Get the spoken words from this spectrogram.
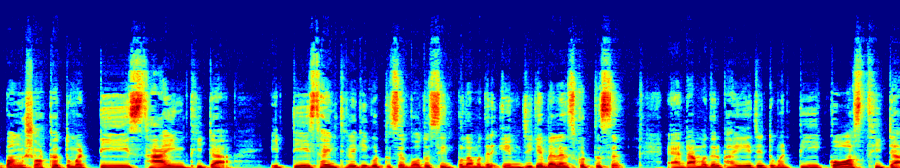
উপাংশ, অর্থাৎ তোমার টি সাইন থিটা এই টি সাইন থিটা কি করতেছে? বলতো সিম্পল আমাদের এমজি কে ব্যালেন্স করতেছে অ্যান্ড আমাদের ভাই এই যে তোমার টি কস থিটা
